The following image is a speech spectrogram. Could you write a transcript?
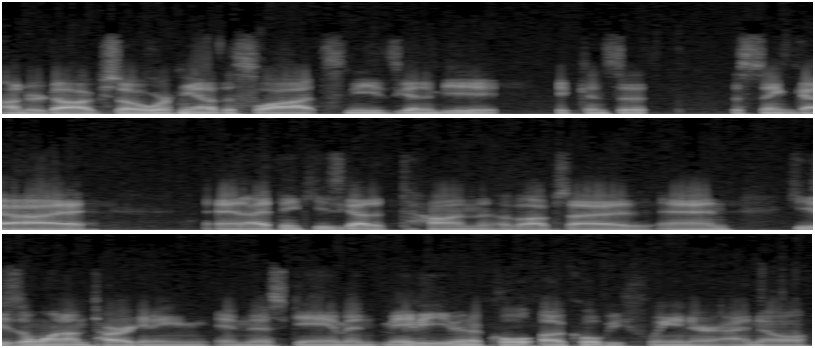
underdog. So working out of the slot, Snead's going to be a consistent guy, and I think he's got a ton of upside. And he's the one I'm targeting in this game, and maybe even a, Col- a Coby Fleener. I know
